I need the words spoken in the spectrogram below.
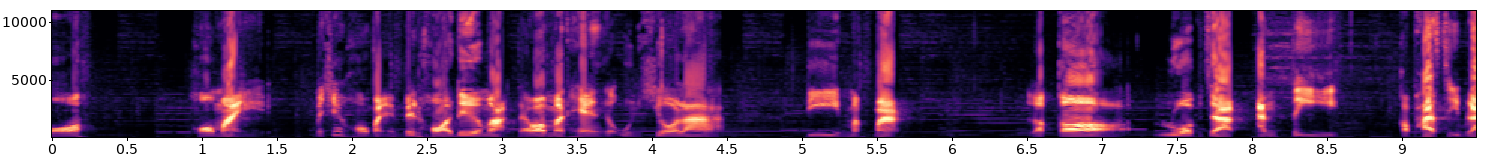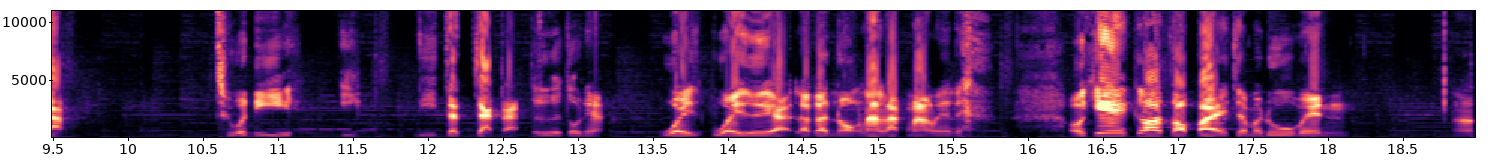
อ หอใหม่ ไม่ใช่หอใหม่ เป็นหอเดิมอะแต่ว่ามาแทนกับอุนคิโอล่าดีมากๆ แล้วก็รวมจากอันตีกับพาสซีฟหลัก ถือว่าดีอีกดีจัดจัดๆอะเออตัวเนี้ยอวยอวยเลยอะแล้วก็น้องน่ารักมากเลยเนี่ยโอเค ก็ต่อไปจะมาดูเป็น อ่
